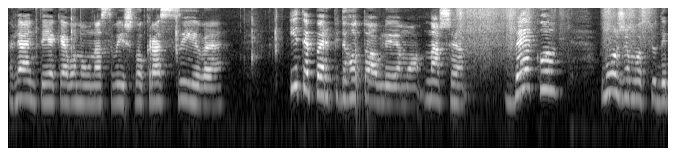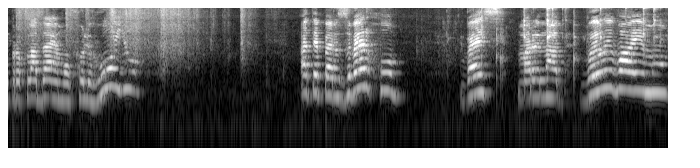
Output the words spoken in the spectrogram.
Гляньте, яке воно у нас вийшло красиве. І тепер підготовлюємо наше деко, ложимо сюди, прокладаємо фольгою. А тепер зверху весь маринад виливаємо.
